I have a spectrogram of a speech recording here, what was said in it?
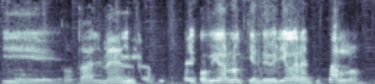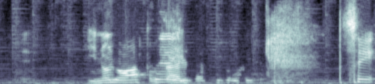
Y, Totalmente. y es el gobierno quien debería garantizarlo. Y no lo hace. Total. Sí,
